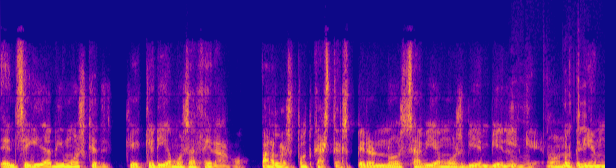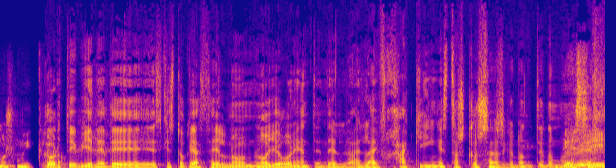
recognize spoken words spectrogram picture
enseguida vimos que, queríamos hacer algo para los podcasters, pero no sabíamos bien bien el qué, ¿no? No teníamos muy claro. Corti viene de. Es que esto que hace él no, no llego ni a entender. Life hacking, estas cosas que no entiendo muy bien. Sí.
